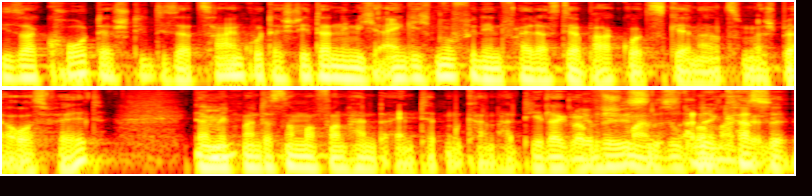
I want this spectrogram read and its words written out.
dieser Code, der steht, dieser Zahlencode, der steht dann nämlich eigentlich nur für den Fall, dass der Barcode-Scanner zum Beispiel ausfällt, damit mhm. man das nochmal von Hand eintippen kann. Hat jeder, glaube ja, ich, schon mal einen Supermarkt. An der Kasse.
